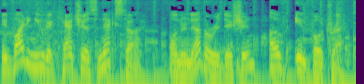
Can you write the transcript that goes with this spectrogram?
inviting you to catch us next time on another edition of InfoTrack.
